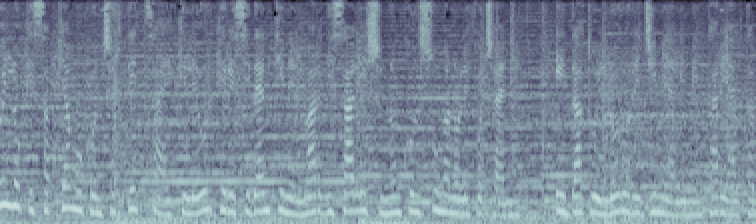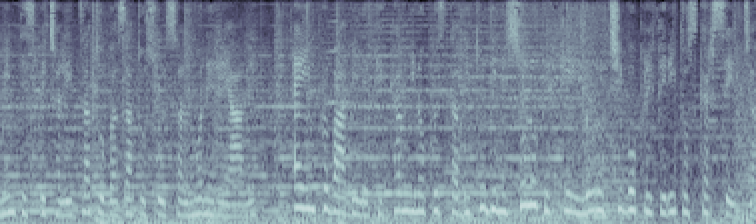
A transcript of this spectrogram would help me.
Quello che sappiamo con certezza è che le orche residenti nel mar di Salish non consumano le focene, e dato il loro regime alimentare altamente specializzato basato sul salmone reale, è improbabile che cambino questa abitudine solo perché il loro cibo preferito scarseggia.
